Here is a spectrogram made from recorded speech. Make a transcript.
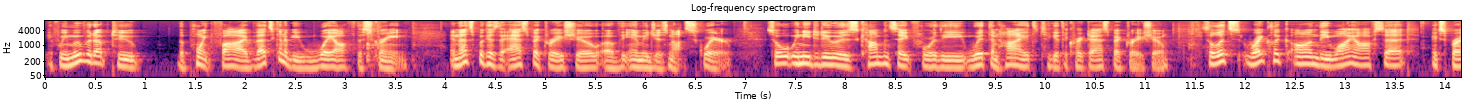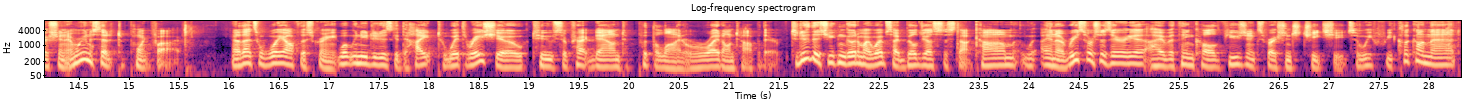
If we move it up to the 0.5, that's gonna be way off the screen. And that's because the aspect ratio of the image is not square. So what we need to do is compensate for the width and height to get the correct aspect ratio. So let's right click on the Y offset expression and we're gonna set it to 0.5. Now that's way off the screen. What we need to do is get the height to width ratio to subtract down to put the line right on top of there. To do this, you can go to my website, billjustice.com. In a resources area, I have a thing called Fusion Expressions Cheat Sheet. So if we click on that,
